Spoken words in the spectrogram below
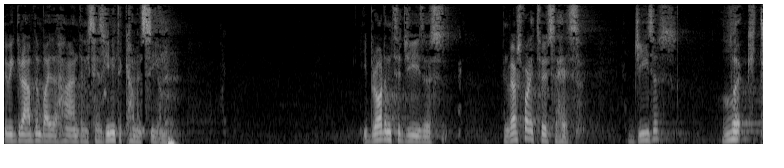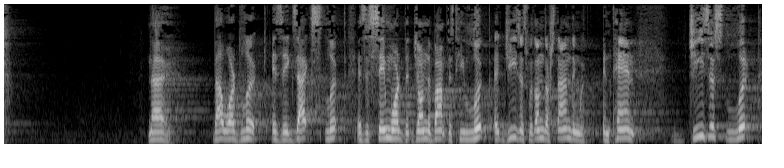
And we grabbed him by the hand and he says, you need to come and see him. He brought him to Jesus and verse 42 says, Jesus looked. Now, that word look is the exact, looked is the same word that John the Baptist, he looked at Jesus with understanding, with intent. Jesus looked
